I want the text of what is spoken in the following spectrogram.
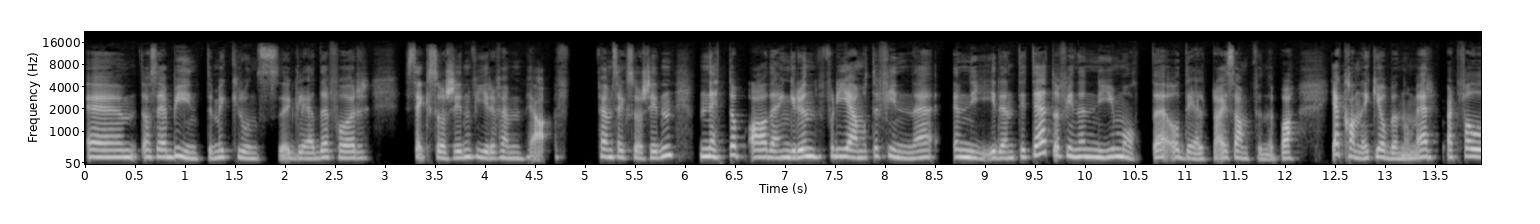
Uh, altså jeg begynte med kronsglede for seks år siden, fire-fem ja, fem-seks år siden, nettopp av den grunn, fordi jeg måtte finne en ny identitet og finne en ny måte å delta i samfunnet på. Jeg kan ikke jobbe noe mer, i hvert fall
